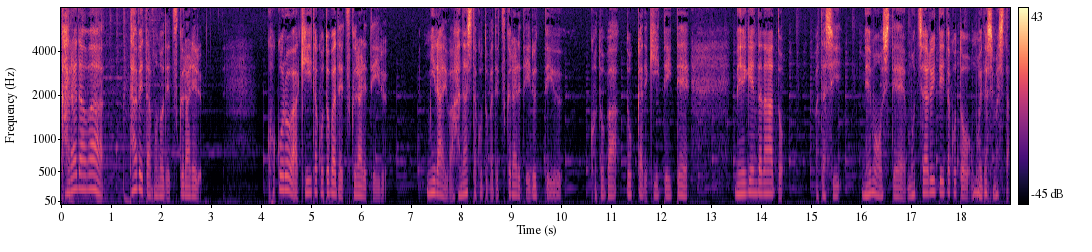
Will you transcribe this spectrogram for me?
体は食べたもので作られる。心は聞いた言葉で作られている。未来は話した言葉で作られているっていう言葉どっかで聞いていて名言だなと私メモをして持ち歩いていたことを思い出しました。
